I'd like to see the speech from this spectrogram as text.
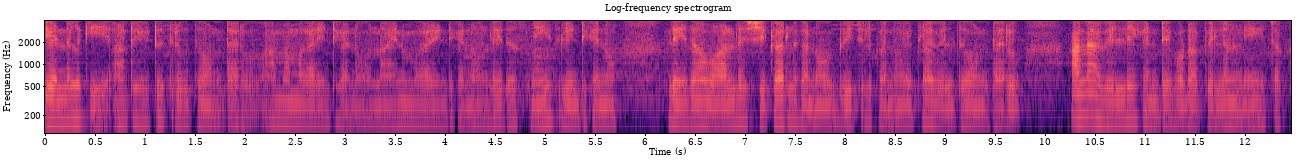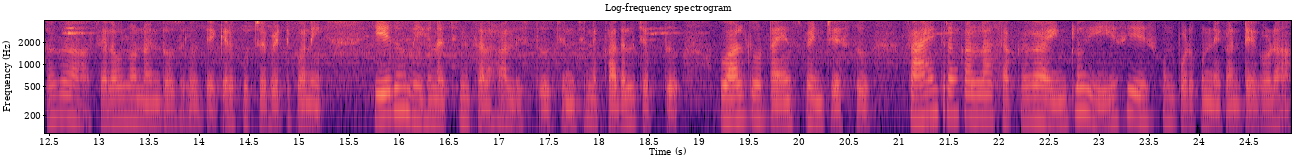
ఎండలకి అటు ఇటు తిరుగుతూ ఉంటారు. అమ్మమ్మ గారింటికనో నాయనమ్మ గారింటికనో లేదా స్నేహితుల ఇంటికనో లేదా వాళ్ళే షికార్లకనో బీచ్లకనో ఇట్లా వెళ్తూ ఉంటారు. అలా వెళ్ళే కంటే కూడా పిల్లల్ని చక్కగా సెలవులో ఉన్న రోజులు దగ్గర కూర్చోబెట్టుకొని ఏదో మీకు నచ్చిన సలహాలు ఇస్తూ చిన్న చిన్న కథలు చెప్తూ వాళ్ళతో టైం స్పెండ్ చేస్తూ సాయంత్రం కల్లా చక్కగా ఇంట్లో ఏసీ వేసుకుని పడుకునే కంటే కూడా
